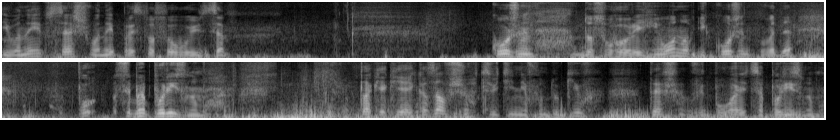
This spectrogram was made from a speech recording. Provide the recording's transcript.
і вони все ж вони пристосовуються кожен до свого регіону і кожен веде себе по-різному. Так як я і казав, що цвітіння фундуків теж відбувається по-різному.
